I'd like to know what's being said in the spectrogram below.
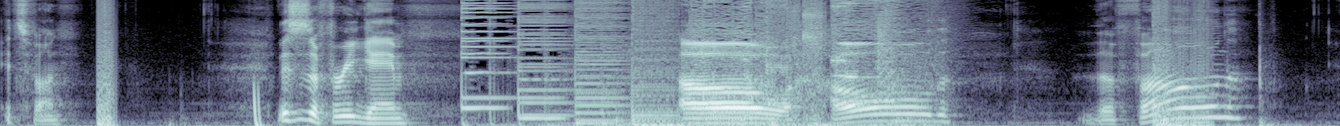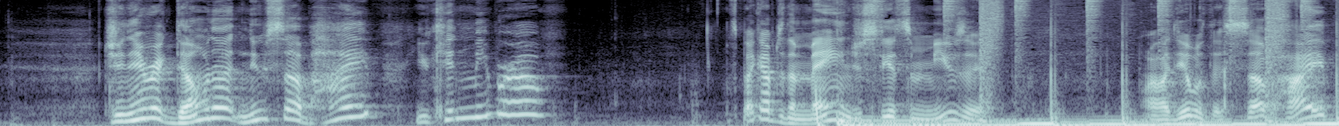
It's fun. This is a free game. Oh, hold the phone? Generic donut? New sub hype? You kidding me, bro? Let's back up to the main just to get some music. While I deal with this sub hype.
